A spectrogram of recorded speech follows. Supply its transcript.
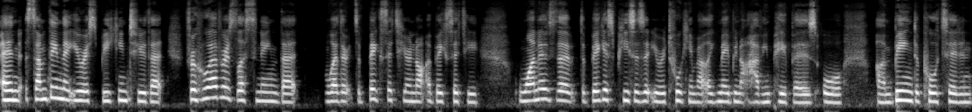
And something that you were speaking to that for whoever's listening that whether it's a big city or not a big city, one of the, the biggest pieces that you were talking about, like maybe not having papers or um, being deported and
